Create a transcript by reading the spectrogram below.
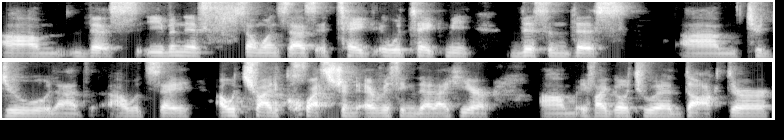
um, this? Even if someone says it take it would take me this and this um, to do that, I would say I would try to question everything that I hear. Um, if I go to a doctor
